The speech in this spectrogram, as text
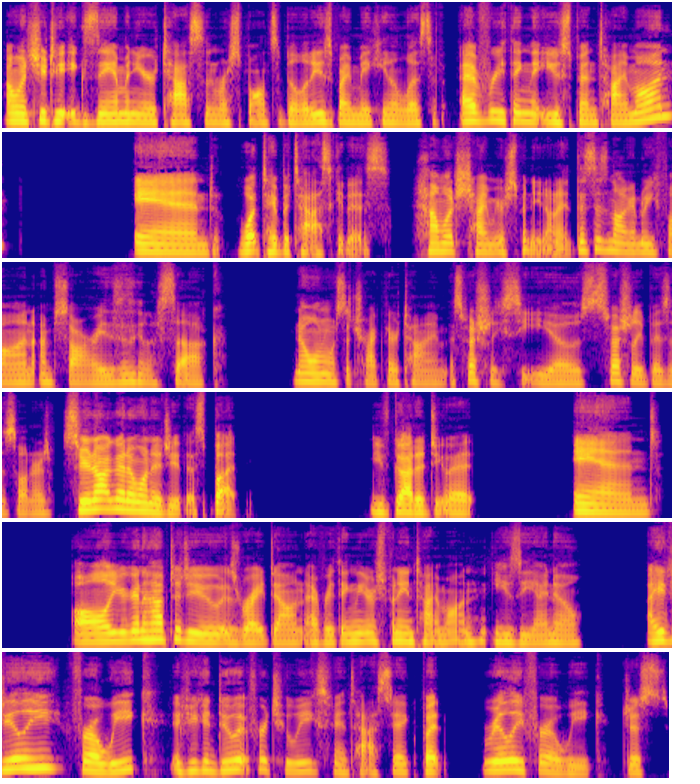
I want you to examine your tasks and responsibilities by making a list of everything that you spend time on and what type of task it is, how much time you're spending on it. This is not going to be fun. I'm sorry. This is going to suck. No one wants to track their time, especially CEOs, especially business owners. So you're not going to want to do this, but you've got to do it. And all you're going to have to do is write down everything that you're spending time on. Easy, I know. Ideally, for a week. If you can do it for two weeks, fantastic. But really, for a week, just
